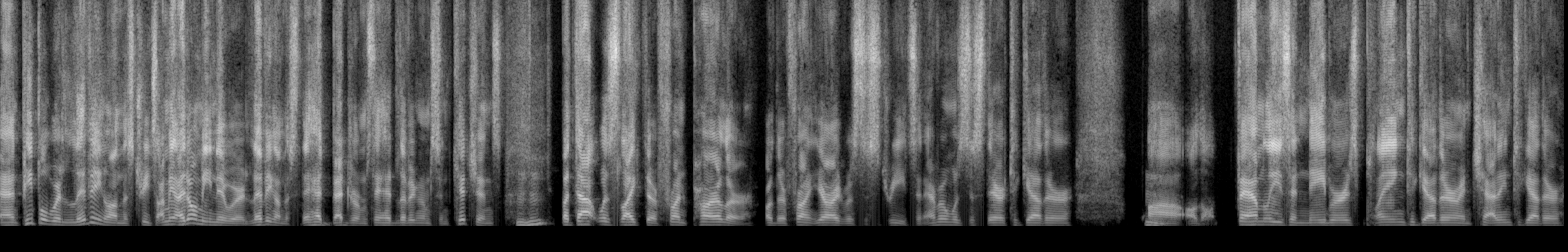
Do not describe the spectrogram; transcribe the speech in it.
and people were living on the streets. I mean, I don't mean they were living on this. They had bedrooms, they had living rooms and kitchens, Mhm. but that was like their front parlor or their front yard was the streets, and everyone was just there together. Hmm. Uh, all the families and neighbors playing together and chatting together.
